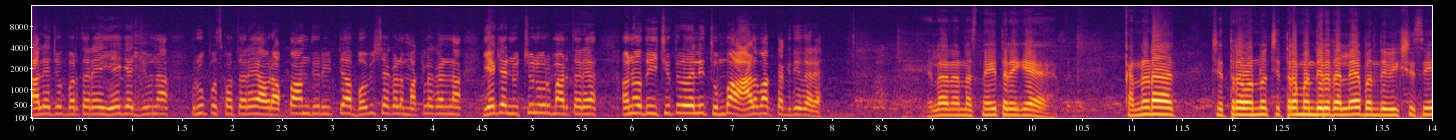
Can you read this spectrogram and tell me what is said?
ಕಾಲೇಜಿಗೆ ಬರ್ತಾರೆ, ಹೇಗೆ ಜೀವನ ರೂಪಿಸ್ಕೋತಾರೆ, ಅವ್ರ ಅಪ್ಪ ಅಂದಿರು ಇಟ್ಟ ಭವಿಷ್ಯಗಳ ಮಕ್ಕಳುಗಳನ್ನ ಹೇಗೆ ನುಚ್ಚುನೂರು ಮಾಡ್ತಾರೆ ಅನ್ನೋದು ಈ ಚಿತ್ರದಲ್ಲಿ ತುಂಬ ಆಳವಾಗಿ ತೆಗೆದಿದ್ದಾರೆ. ಎಲ್ಲ ನನ್ನ ಸ್ನೇಹಿತರಿಗೆ ಕನ್ನಡ ಚಿತ್ರವನ್ನು ಚಿತ್ರಮಂದಿರದಲ್ಲೇ ಬಂದು ವೀಕ್ಷಿಸಿ,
